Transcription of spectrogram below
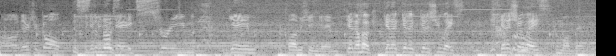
Oh, there's your goal. This is the most game. extreme game, claw machine game. Get a hook. Get a get a get a shoelace. Get a shoelace. Come on, baby.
